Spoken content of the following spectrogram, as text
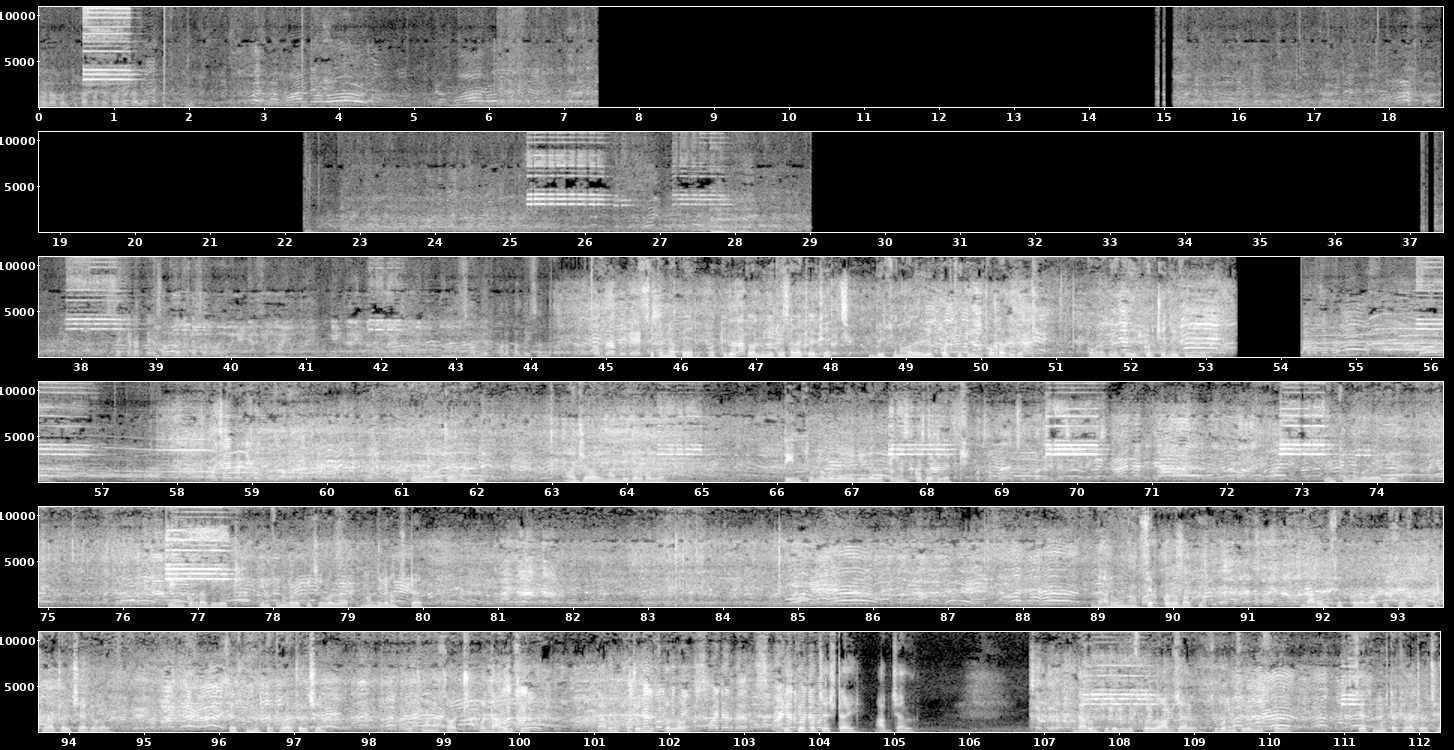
হলো গোলকিপার মাঠে বাড়ি গেল সেকেন্ড হাফে সংযোজিত সময়? সংযোগ ফলাফল দুই শূন্য সেকেন্ড হাফের অতিরিক্ত মিনিটের খেলা চলছে। দুই শূন্য গোলে লিড করছে team Cobra Brigade. Cobra Brigade lead করছে দুই শূন্য অজয় মান্ডি গোল করল আবার গোল করল অজয় মান্ডি। অজয় মান্ডি গোল করল। তিন শূন্য গোলে এগিয়ে গেল টিম কোবরা ব্রিগেড গেছে তিন শূন্য গোলে এগিয়ে টিম কোবরা ব্রিগেড তিন শূন্য গোলে পিছিয়ে বলল নন্দীগ্রাম স্টার। দারুণ সেভ করল বাপি। দারুণ সেভ করল বাপি। শেষ মুহূর্তের খেলা চলছে একেবারে। শেষ মুহূর্তের খেলা চলছে। উসমানের শট ও দারুণ সেভ দারুণ। সুযোগ মিস করল। দ্বিতীয় প্রচেষ্টায় আফজাল। দারুণ সুযোগ মিস করল আফজাল। সুবর্ণ সুযোগ মিস করল। শেষ মুহূর্তের খেলা চলছে।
